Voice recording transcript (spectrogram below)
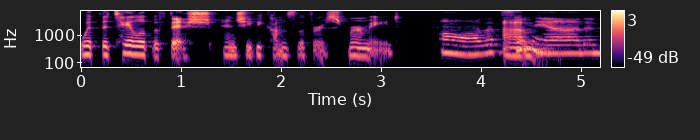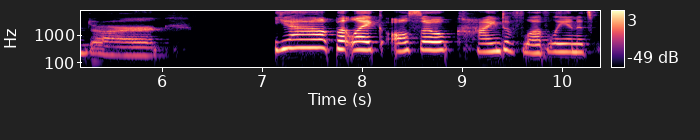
with the tail of a fish, and she becomes the first mermaid. Oh, that's Um, sad and dark. Yeah, but like also kind of lovely in its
